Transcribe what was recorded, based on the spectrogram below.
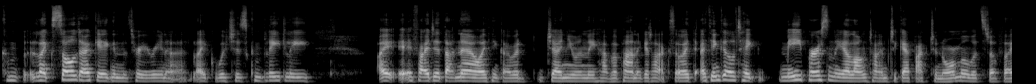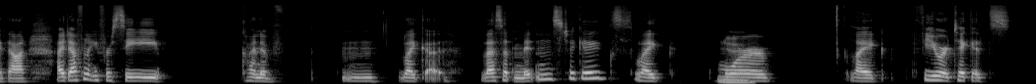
com- like sold out gig in the Three Arena, like which is completely. I if I did that now, I think I would genuinely have a panic attack. So I, I think it'll take me personally a long time to get back to normal with stuff like that. I definitely foresee kind of mm, like uh less admittance to gigs, like more like fewer tickets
